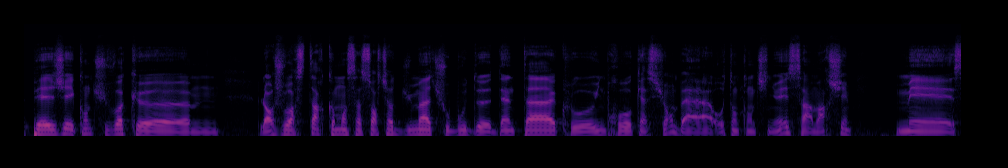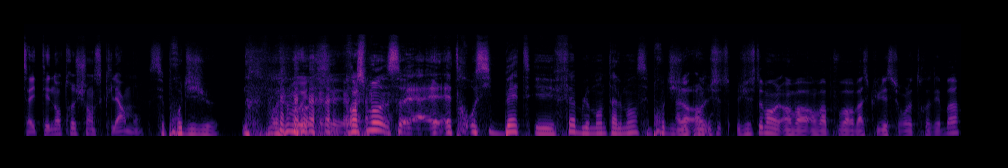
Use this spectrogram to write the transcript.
PSG. Et quand tu vois que euh, leur joueur star commence à sortir du match au bout d'un tacle ou une provocation, bah, autant continuer, ça a marché. Mais ça a été notre chance, clairement. C'est prodigieux. Oui, Franchement, être aussi bête et faible mentalement, c'est prodigieux. Alors, justement, on va, on va pouvoir basculer sur l'autre débat.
